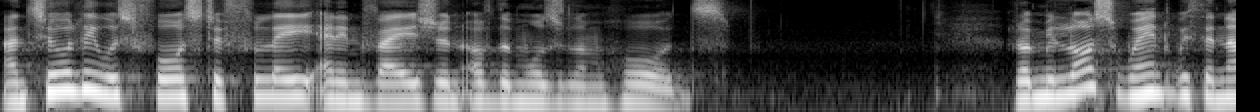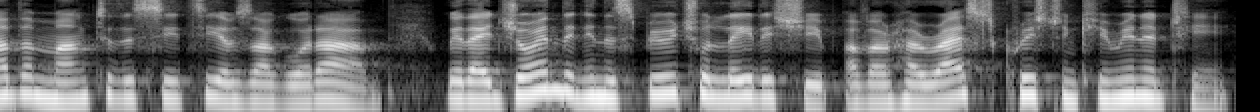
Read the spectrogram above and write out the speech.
until he was forced to flee an invasion of the Muslim hordes. Romilos went with another monk to the city of Zagora, where they joined in the spiritual leadership of a harassed Christian community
